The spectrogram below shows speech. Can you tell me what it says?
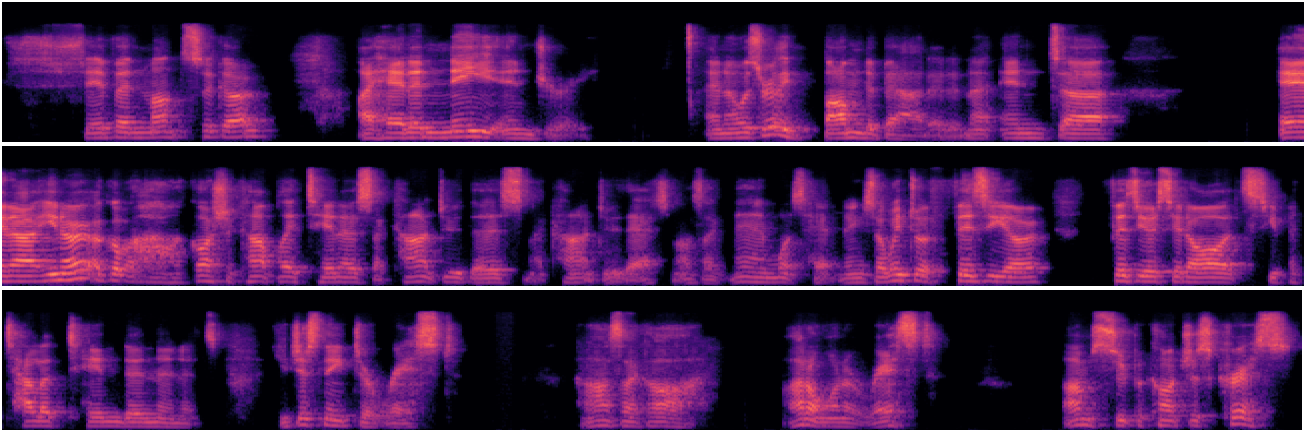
seven months ago, I had a knee injury and I was really bummed about it. And, and, uh, and, uh, you know, I got, oh gosh, I can't play tennis. I can't do this and I can't do that. And I was like, man, what's happening? So I went to a physio. Physio said, oh, it's your patella tendon and it's, you just need to rest. And I was like, oh, I don't want to rest. I'm super conscious Chris.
